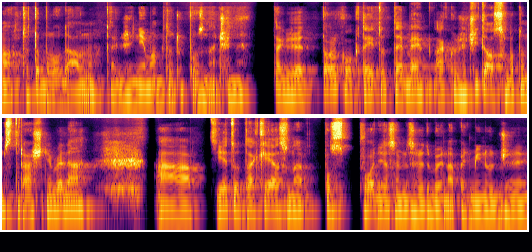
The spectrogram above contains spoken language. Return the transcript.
no toto bolo dávno, takže nemám to tu poznačené. Takže toľko k tejto téme. Akože čítal som o tom strašne veľa a je to také, ja som na, pôvodne som myslel, že to bude na 5 minút, že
